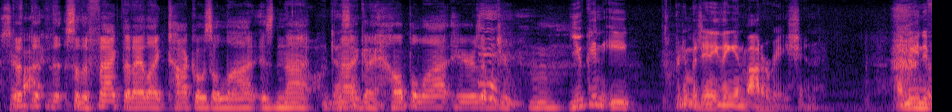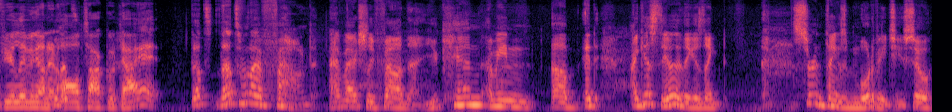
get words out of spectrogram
survive. the, the, so the fact that I like tacos a lot is not not doesn't? going to help a lot here. Is that what you're? you can eat pretty much anything in moderation. I mean, if you're living on an all taco diet, That's that's what I've found. I've actually found that you can. I mean, uh, and I guess the other thing is like certain things motivate you. So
